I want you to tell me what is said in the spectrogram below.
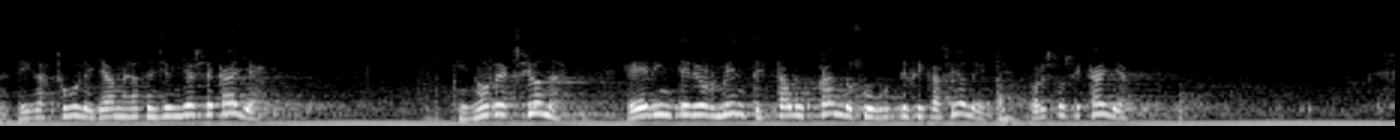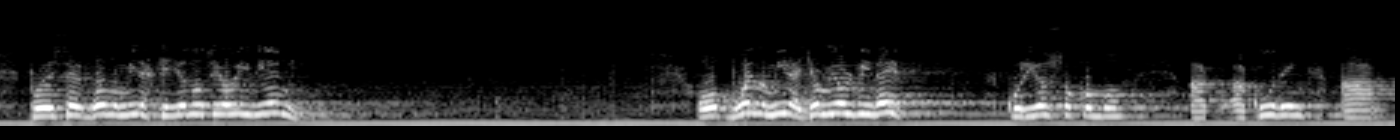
le digas tú, le llames la atención y él se calla y no reacciona. Él interiormente está buscando sus justificaciones, por eso se calla. Puede ser, bueno, mira, es que yo no te oí bien. O, bueno, mira, yo me olvidé. Curioso cómo acuden a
